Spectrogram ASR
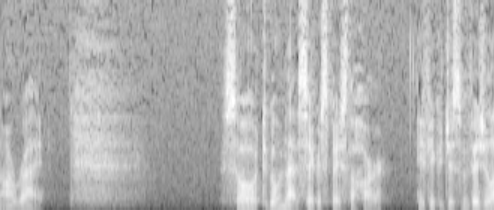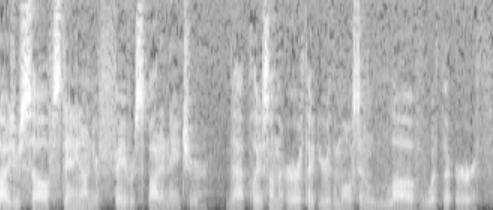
All right. So to go into that sacred space of the heart, if you could just visualize yourself standing on your favorite spot in nature, that place on the earth that you're the most in love with the earth.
